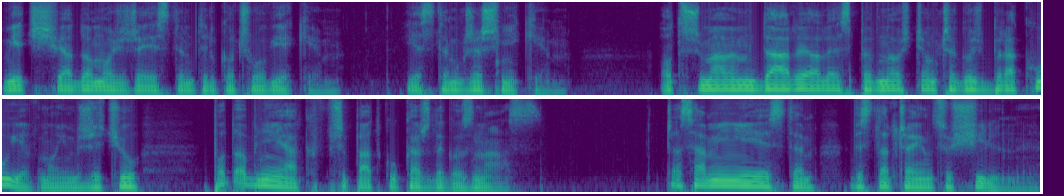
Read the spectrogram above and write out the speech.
mieć świadomość, że jestem tylko człowiekiem. Jestem grzesznikiem. Otrzymałem dary, ale z pewnością czegoś brakuje w moim życiu, podobnie jak w przypadku każdego z nas. Czasami nie jestem wystarczająco silny.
